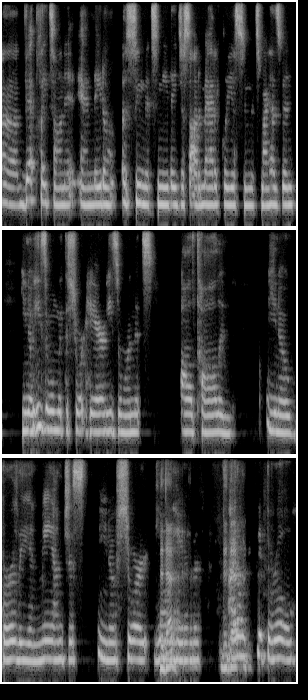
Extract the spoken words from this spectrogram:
uh, vet plates on it and they don't assume it's me. They just automatically assume it's my husband you know, he's the one with the short hair. He's the one that's all tall and, you know, burly. And me, I'm just, you know, short, long that, hair. That, I don't fit the role.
